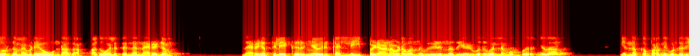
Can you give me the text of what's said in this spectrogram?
സ്വർഗം എവിടെയോ ഉണ്ടാകാം. അതുപോലെ തന്നെ നരകം നരകത്തിലേക്ക് എറിഞ്ഞ ഒരു കല്ല് ഇപ്പോഴാണ് അവിടെ വന്ന് വീഴുന്നത്. എഴുപത് കൊല്ലം മുമ്പ് എറിഞ്ഞതാണ് എന്നൊക്കെ പറഞ്ഞുകൊണ്ട് ഒരു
